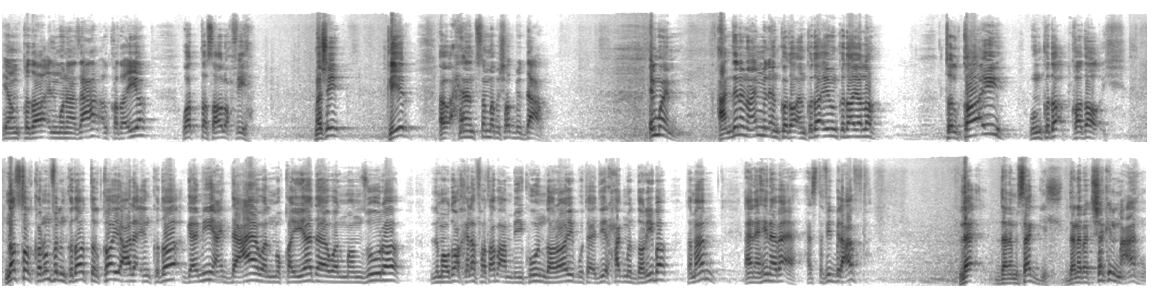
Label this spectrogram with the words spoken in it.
هي انقضاء المنازعة القضائية والتصالح فيها. ماشي؟ كلير؟ أو أحيانا تسمى بشطب الدعوة. المهم عندنا نوعين من الانقضاء. انقضاء إيه وانقضاء؟ يلا. تلقائي وانقضاء قضائي. نص القانون في الانقضاء التلقائي على انقضاء جميع الدعاوى المقيدة والمنظورة لموضوع خلافها طبعا بيكون ضرائب وتقدير حجم الضريبة. تمام؟ أنا هنا بقى هستفيد بالعفو. لا ده أنا مسجل ده أنا بتشاكل معاهم.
